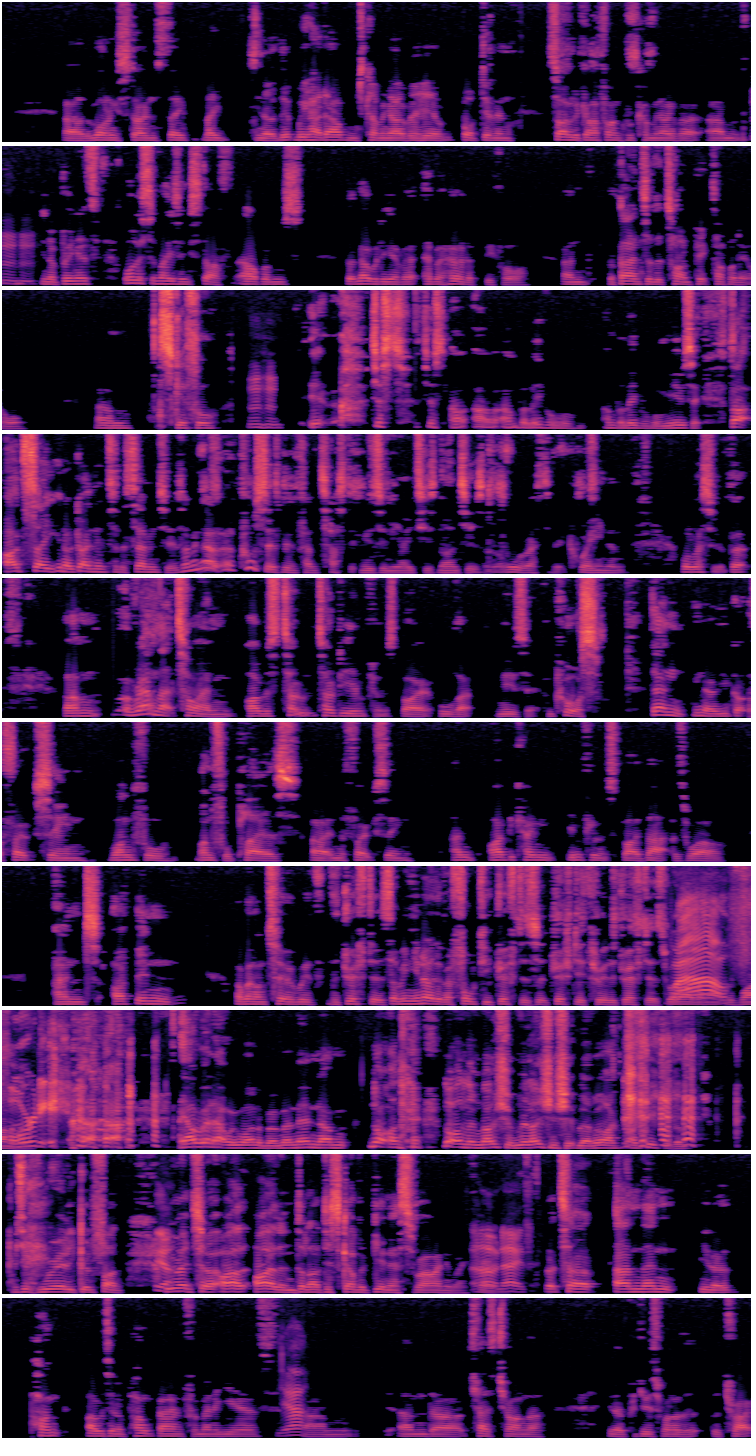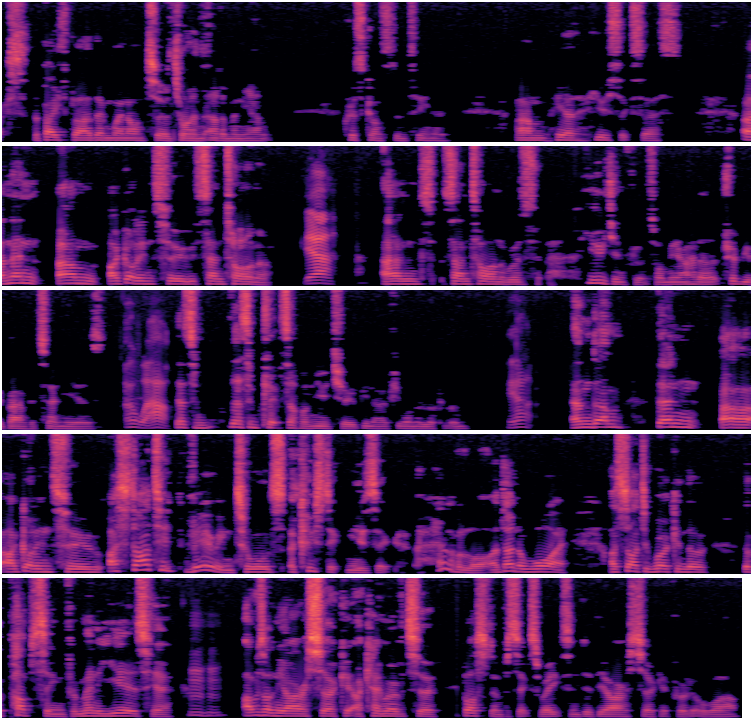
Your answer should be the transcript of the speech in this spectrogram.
Uh, the Rolling Stones, they, they, you know, th- we had albums coming over here. Bob Dylan, Simon Garfunkel coming over. Um, hmm you know, bring us all this amazing stuff, albums that nobody ever, ever heard of before. And the bands of the time picked up on it all. Um, Skiffle, hmm it, just, just uh, uh, unbelievable, unbelievable music. But I'd say, you know, going into the seventies, I mean, of course there's been fantastic music in the eighties, nineties and all the rest of it, Queen and all the rest of it. But, um, around that time, I was to- totally influenced by all that music. Of course, then, you know, you've got the folk scene, wonderful, wonderful players, uh, in the folk scene. And I became influenced by that as well. And I've been, I went on tour with the Drifters. I mean, you know, there were 40 Drifters that drifted through the Drifters. Well, I went out wow, with one forty. yeah, I went out with one of them, and then um, not on not on the emotional relationship level. I, I gigged with them, which is really good fun. Yeah. We went to Ireland and I discovered Guinness. Well, anyway. Oh, nice. But uh, and then you know, punk. I was in a punk band for many years. Yeah. Um, and uh, Chas Chandler, you know, produced one of the, the tracks. The bass player then went on to join Adam and the Yamp, Chris Constantinou. Um, he had a huge success. And then um, I got into Santana, Yeah. and Santana was huge influence on me. I had a tribute band for ten years. Oh, wow. There's some there's some clips up on YouTube, you know, if you want to look at them. Yeah. And um, then uh, I got into, I started veering towards acoustic music a hell of a lot. I don't know why. I started working the, the pub scene for many years here. hmm I was on the Irish circuit. I came over to Boston for six weeks and did the Irish circuit for a little while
